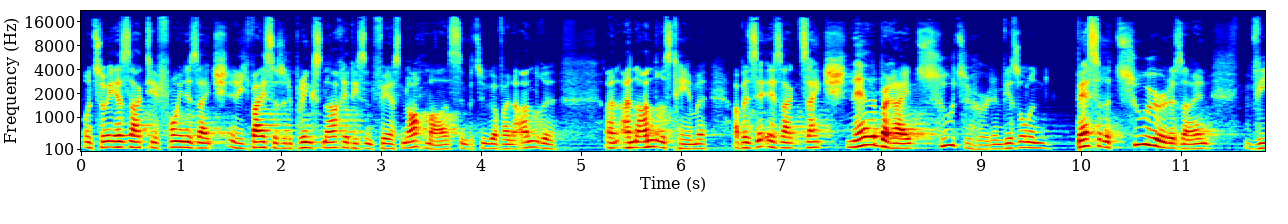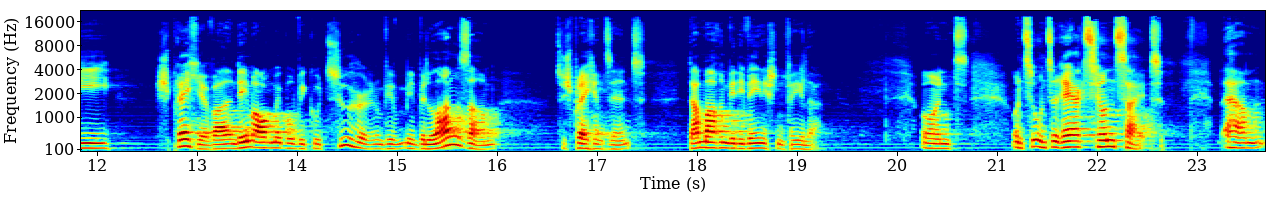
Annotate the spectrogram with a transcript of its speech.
Und so er sagt hier, Freunde, seid, ich weiß, also du bringst nachher diesen Vers nochmals in Bezug auf eine andere ein, ein anderes Thema, aber er sagt, seid schnell bereit zuzuhören. Wir sollen bessere Zuhörer sein wie Sprecher, weil in dem Augenblick, wo wir gut zuhören und wir, wir langsam zu sprechen sind, da machen wir die wenigsten Fehler. Und, und zu unserer Reaktionszeit. Ähm,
